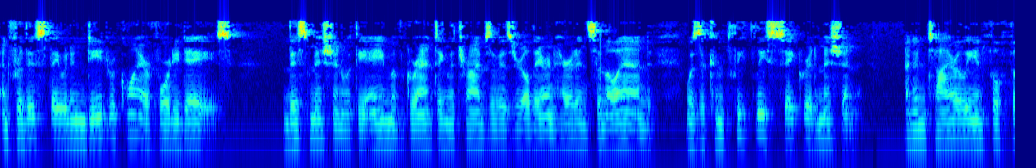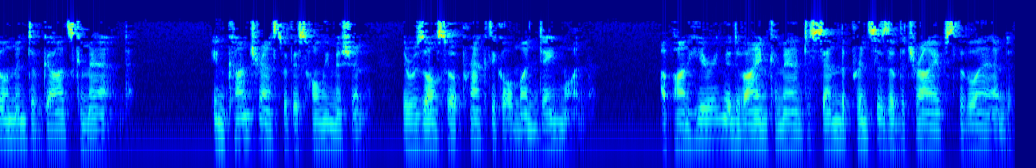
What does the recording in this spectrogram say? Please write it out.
and for this they would indeed require forty days. This mission, with the aim of granting the tribes of Israel their inheritance in the land, was a completely sacred mission, and entirely in fulfillment of God's command. In contrast with this holy mission, there was also a practical, mundane one. Upon hearing the divine command to send the princes of the tribes to the land,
